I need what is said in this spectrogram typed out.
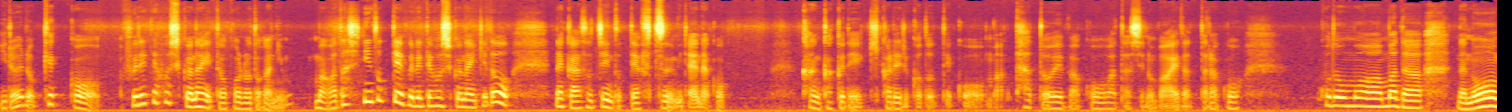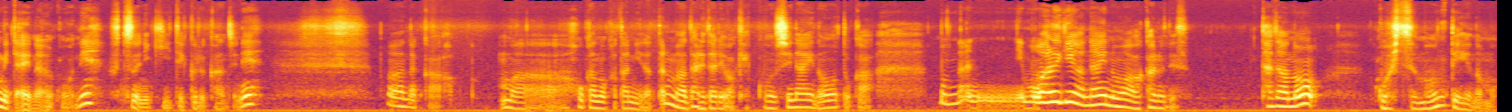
ういろいろ結構触れてほしくないところとかにまあ私にとっては触れてほしくないけどなんかそっちにとっては普通みたいなこう感覚で聞かれることってこう、まあ、例えばこう私の場合だったらこう子供はまだなのみたいなこうね普通に聞いてくる感じね。まあなんかまあ他の方にだったら「まあ、誰々は結婚しないの?」とかもう何にも悪気がないのはわかるんです。ただのご質問っていうのも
